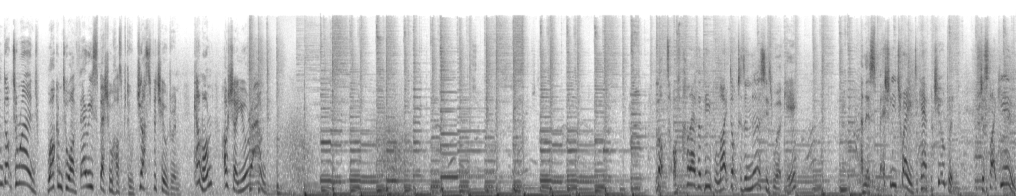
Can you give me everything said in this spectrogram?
I'm Dr. Ranj. Welcome to our very special hospital just for children. Come on, I'll show you around. Lots of clever people like doctors and nurses work here. And they're specially trained to care for children, just like you.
